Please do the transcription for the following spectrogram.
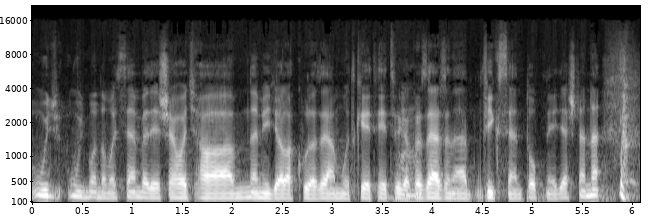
úgy, úgy mondom, hogy szenvedése, hogyha nem így alakul az elmúlt két hétvég, akkor az Arsenal fixen top 4-es lenne.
